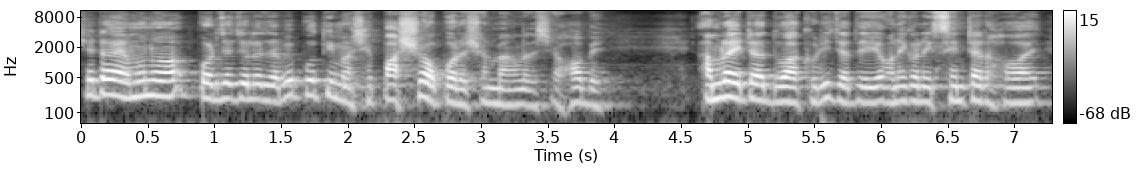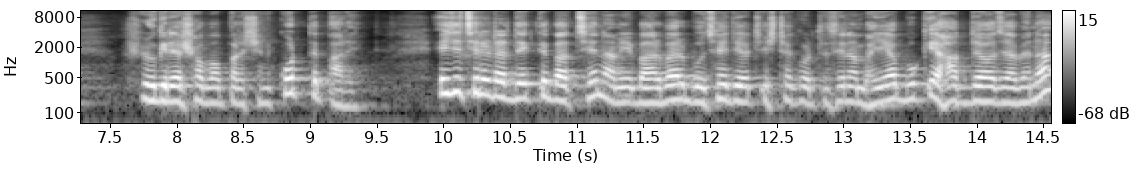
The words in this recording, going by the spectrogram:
সেটা এমনও পর্যায়ে চলে যাবে, প্রতি মাসে পাঁচশো অপারেশন বাংলাদেশে হবে। আমরা এটা দোয়া করি যাতে অনেক অনেক সেন্টার হয়, রুগীরা সব অপারেশন করতে পারে। এই যে ছেলেটার দেখতে পাচ্ছেন, আমি বারবার বুঝাই দেওয়ার চেষ্টা করতেছিলাম, ভাইয়া, বুকে হাত দেওয়া যাবে না।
